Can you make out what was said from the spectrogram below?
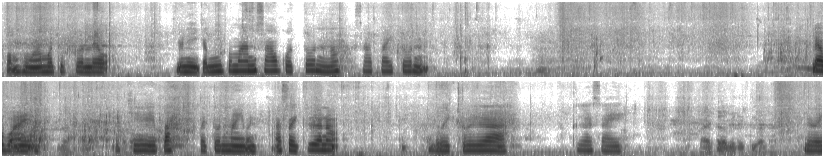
ถ่วมหัวหมดทุกต้นแล้ว อยู่นี่ก็มีประมาณเศร้ากว่าต้นเนาะเศร้าไปต้น แล้วบ่ไอโอเคปะไปต้นใหม่มันเอาใส่เกลือเนาะโรยเกลือ เกลือใส่หลายเติบไม่ได้เกลือกันเลย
